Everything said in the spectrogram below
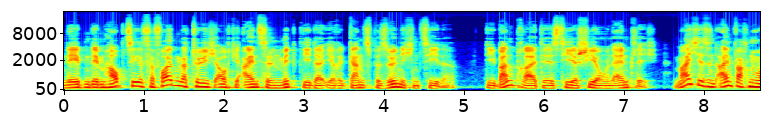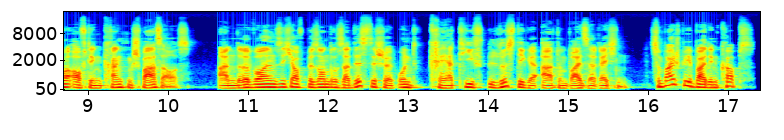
Neben dem Hauptziel verfolgen natürlich auch die einzelnen Mitglieder ihre ganz persönlichen Ziele. Die Bandbreite ist hier schier unendlich. Manche sind einfach nur auf den kranken Spaß aus. Andere wollen sich auf besondere sadistische und kreativ lustige Art und Weise rächen. Zum Beispiel bei den Cops.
